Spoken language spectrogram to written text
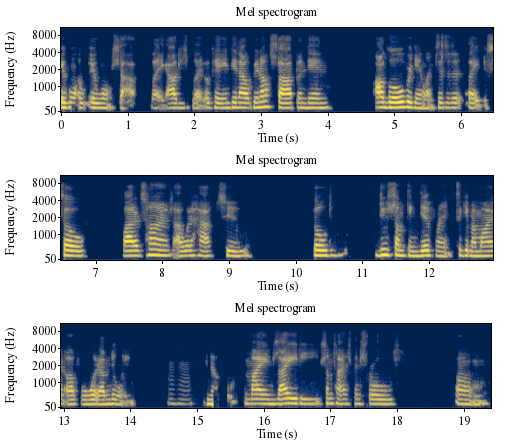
it won't it won't stop. Like I'll just be like okay, and then I'll then I'll stop and then I'll go over again like like so. A lot of times I would have to go do something different to get my mind off of what I'm doing. Mm-hmm. You know, my anxiety sometimes controls, um,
